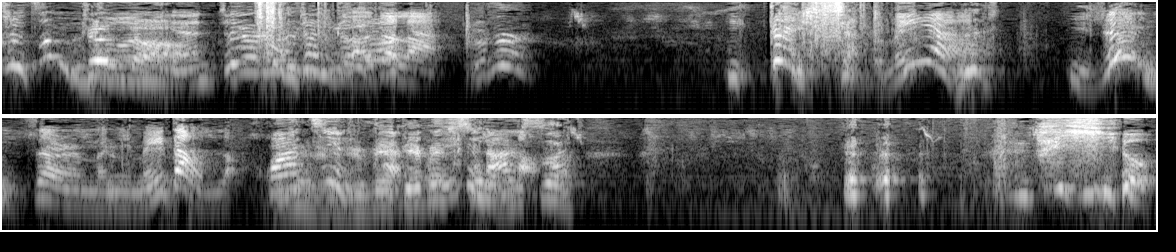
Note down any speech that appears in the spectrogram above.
市这么多年，真正真格的了。不是。你干什么呀？你认字儿吗？你没到老花镜，别别别去拿老花。哎呦，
